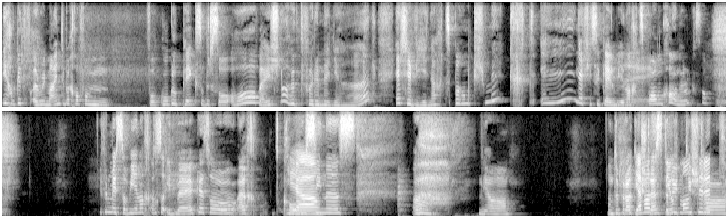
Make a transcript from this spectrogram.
ich habe gerade einen Reminder bekommen vom, von Google Pics oder so. Oh, weißt du noch, heute vor einem Jahr hast du einen Weihnachtsbaum geschmückt. Äh, dann ist unser geiler Nee. Weihnachtsbaum gekommen. Und so. Ich vermisse so Weihnachten so in Wegen, so echt die Ja. Coziness. Ah, ja. Und überall die Ja, gestressten Leute aufmuntert. Ja.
